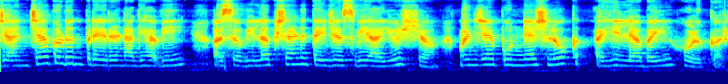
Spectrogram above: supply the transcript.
ज्यांच्याकडून प्रेरणा घ्यावी असं विलक्षण तेजस्वी आयुष्य म्हणजे पुण्यश्लोक अहिल्याबाई होळकर.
